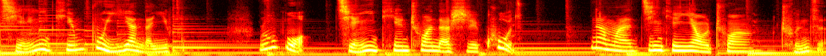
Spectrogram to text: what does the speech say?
前一天不一样的衣服。如果前一天穿的是裤子，那么今天要穿裙子，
